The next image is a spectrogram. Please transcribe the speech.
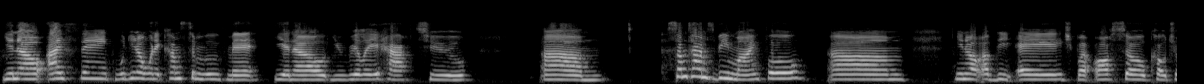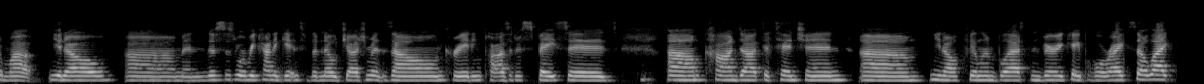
You know, I think when you know when it comes to movement, you know, you really have to um, sometimes be mindful. Um, you know, of the age, but also coach them up, you know. Um, and this is where we kind of get into the no judgment zone, creating positive spaces, um, conduct, attention, um, you know, feeling blessed and very capable, right? So, like,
